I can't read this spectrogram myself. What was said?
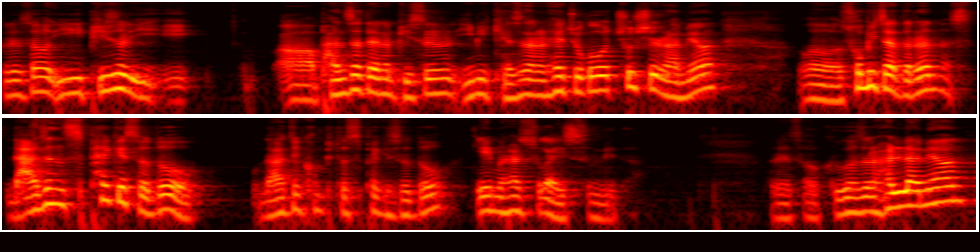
그래서 이 빛을 이, 이, 어, 반사되는 빛을 이미 계산을 해주고 출시를 하면 어, 소비자들은 낮은 스펙에서도 낮은 컴퓨터 스펙에서도 게임을 할 수가 있습니다. 그래서 그것을 하려면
